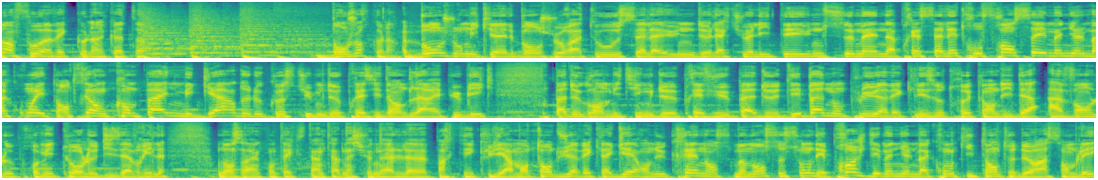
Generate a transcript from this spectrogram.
Scoop Info avec Colin Cotte. Bonjour Colin. Bonjour Mickaël, bonjour à tous. À la une de l'actualité, une semaine après sa lettre aux Français, Emmanuel Macron est entré en campagne mais garde le costume de président de la République. Pas de grand meeting de prévu, pas de débat non plus avec les autres candidats avant le premier tour le 10 avril. Dans un contexte international particulièrement tendu avec la guerre en Ukraine en ce moment, ce sont des proches d'Emmanuel Macron qui tentent de rassembler.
